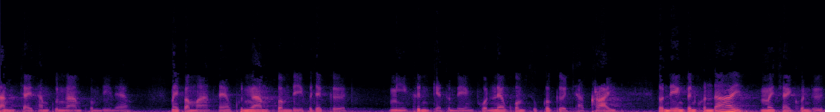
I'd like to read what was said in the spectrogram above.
ตั้งใจทำคุณงามความดีแล้ว ไม่ประมาทแล้ว คุณงามความดีก็จะเกิด มีขึ้นแก่ตนเอง ผลแล้วความสุขก็เกิดจากใคร ตนเองเป็นคนได้ ไม่ใช่คนอื่น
